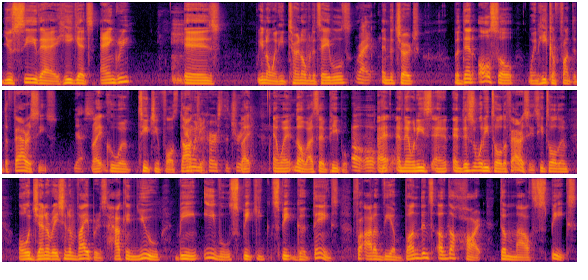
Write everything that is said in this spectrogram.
you see that he gets angry is, you know, when he turned over the tables Right. in the church, but then also when he confronted the Pharisees, yes. right, who were teaching false doctrine. And when he cursed the tree. Right. And when no, I said people. Oh, oh, And- And then when he's and, and this is what he told the Pharisees. He told them, "O generation of vipers, how can you, being evil, speak speak good things? For out of the abundance of the heart, the mouth speaks.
